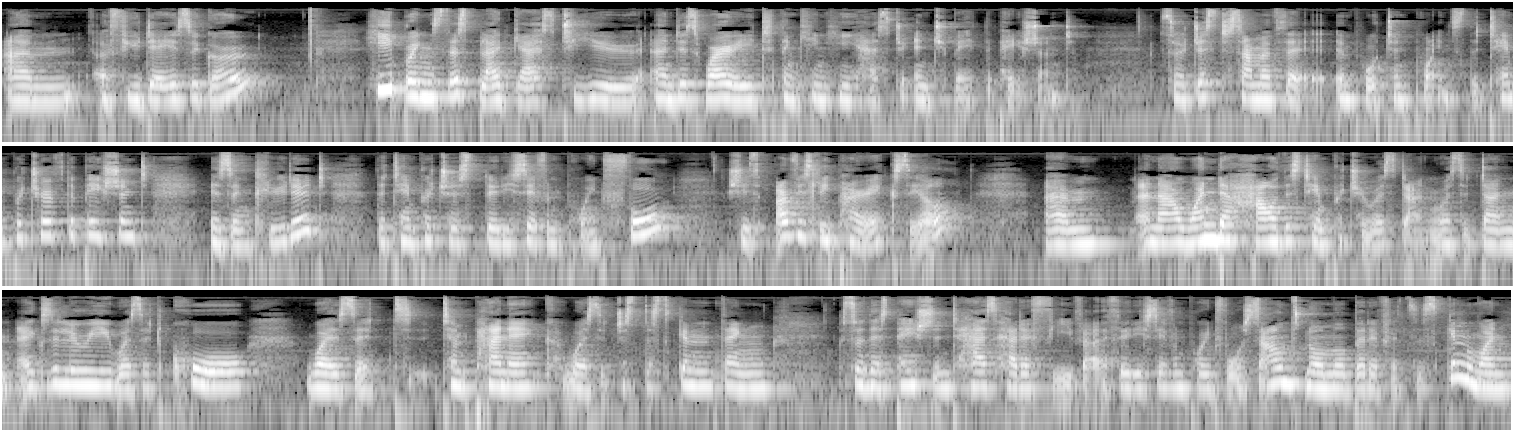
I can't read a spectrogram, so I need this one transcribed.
um, a few days ago. He brings this blood gas to you and is worried, thinking he has to intubate the patient. So, just some of the important points. The temperature of the patient is included. The temperature is 37.4. She's obviously pyrexial. Um, and I wonder how this temperature was done. Was it done axillary? Was it core? Was it tympanic? Was it just a skin thing? So this patient has had a fever. 37.4 sounds normal, but if it's a skin one,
